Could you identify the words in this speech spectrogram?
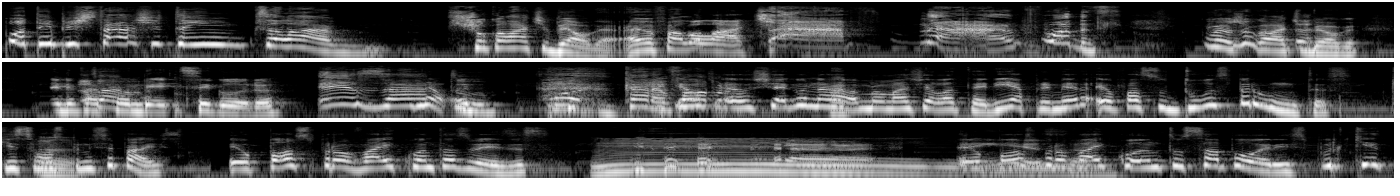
Pô, tem pistache e tem, sei lá, chocolate belga. Aí eu falo. Chocolate. Ah, ah foda-se. Comer chocolate belga. Ele vai Sabe? pro ambiente seguro. Exato. Pô, cara, Eu, pra. eu chego na, numa gelateria, primeiro eu faço duas perguntas, que são as Ah. principais. Eu posso provar e quantas vezes? Hum... Eu posso isso. provar e quantos sabores? Porque,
